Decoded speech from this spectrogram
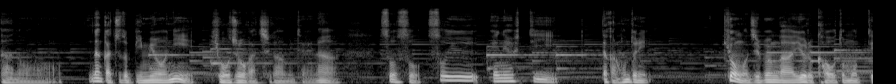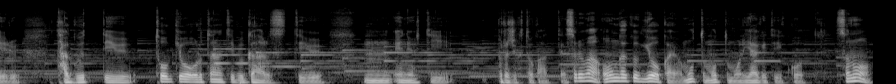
あのなんかちょっと微妙に表情が違うみたいなそうそうそういう NFT だから本当に今日も自分が夜買おうと思っているタグっていう東京オルタナティブガールズっていう、うん、NFT プロジェクトがあってそれは音楽業界をもっともっと盛り上げていこう。その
